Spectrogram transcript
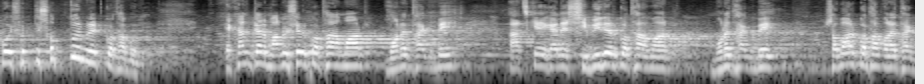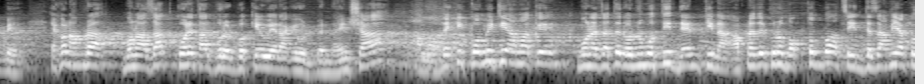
পঁয়ষট্টি, সত্তর মিনিট কথা বলি। এখানকার মানুষের কথা আমার মনে থাকবে। আজকে এখানে শিবিরের কথা আমার মনে থাকবে। সবার কথা মনে থাকবে। এখন আমরা মোনাজাত করে তারপর উঠবো। কেউ এর আগে উঠবেন না ইনশা আল্লাহ দেখি কমিটি আমাকে মোনাজাতের অনুমতি দেন কিনা। আপনাদের কোনো বক্তব্য আছে, ইন্তেজামিয়া কমিটি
